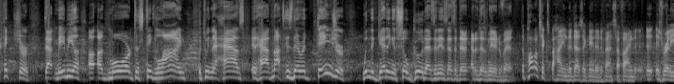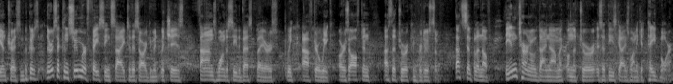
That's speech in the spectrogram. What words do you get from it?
picture that maybe a, a, a, more distinct line between the haves and have nots is there a danger when the getting is so good as it is as a de- at a designated event the politics behind the designated events i find is really interesting because there is a consumer facing side to this argument which is fans want to see the best players week after week or as often as the tour can produce them that's simple enough. The internal dynamic on the tour is that these guys want to get paid more.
